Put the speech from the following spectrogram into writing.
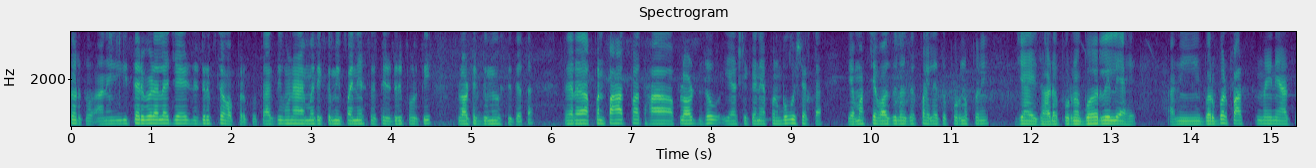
करतो. आणि इतर वेळेला जे ड्रिपचा वापर करतो. अगदी उन्हाळ्यामध्ये कमी पाणी असलं तरी ड्रिपवरती प्लॉट एकदम व्यवस्थित येतात. तर आपण पाहत पाहत हा प्लॉट जो या ठिकाणी आपण बघू शकता. या मागच्या बाजूला जर पाहिलं तर पूर्णपणे जे आहे झाडं पूर्ण बहरलेली आहे. आणि बरोबर पाच महिने आज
